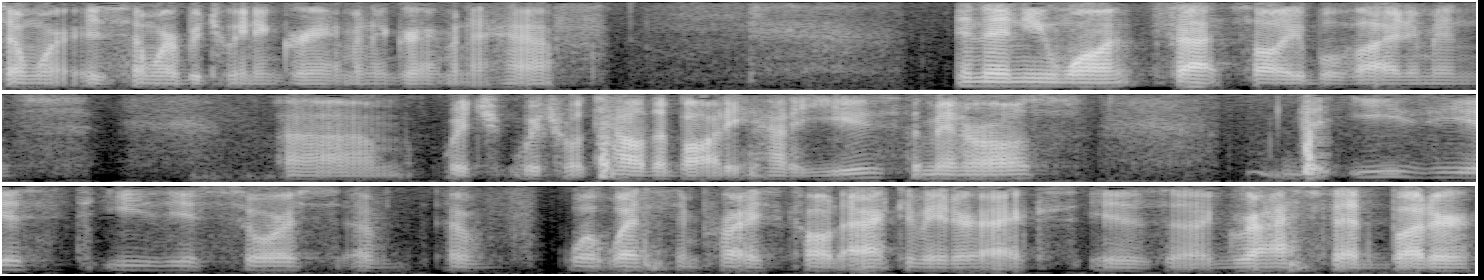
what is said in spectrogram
somewhere is somewhere between a gram and a gram and a half. And then you want fat soluble vitamins um, which which will tell the body how to use the minerals. The easiest easiest source of of what Weston Price called Activator X is uh, grass-fed butter,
